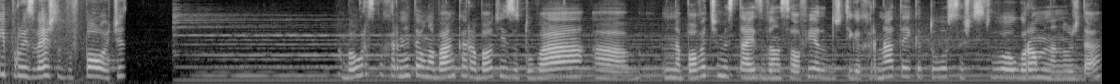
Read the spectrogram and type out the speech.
и произвеждат в повече. Българска хранителна банка работи за това а, на повече места извън София да достига храната, тъй като съществува огромна нужда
